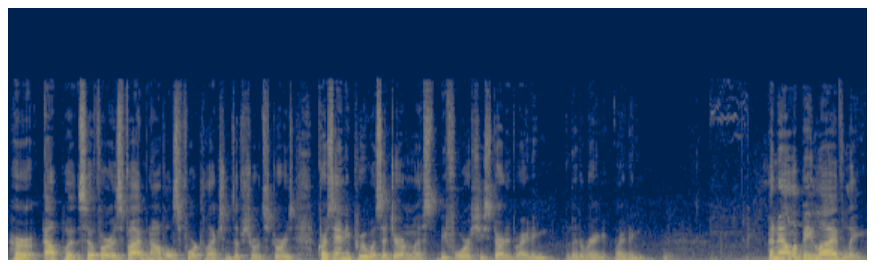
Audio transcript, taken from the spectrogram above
Her output so far is five novels, four collections of short stories. Of course, Annie Proulx was a journalist before she started writing literary writing. Penelope Lively.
